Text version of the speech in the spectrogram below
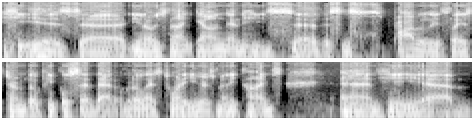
he is, uh, you know, he's not young, and he's. Uh, this is probably his last term, though people said that over the last twenty years many times. And he, um,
